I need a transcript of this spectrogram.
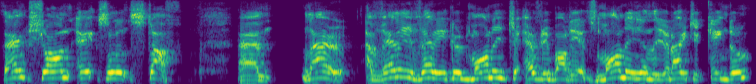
Thanks, Sean. Excellent stuff. Um, now, a very, very good morning to everybody. It's morning in the United Kingdom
